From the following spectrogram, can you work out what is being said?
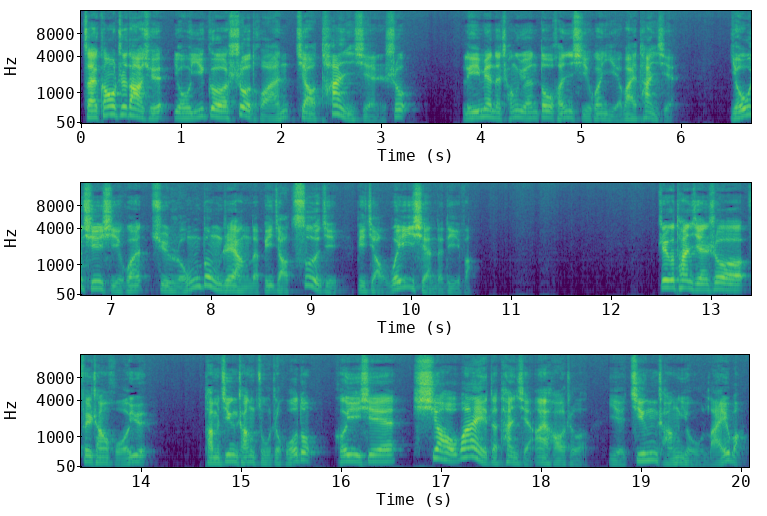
在高知大学有一个社团叫探险社，里面的成员都很喜欢野外探险，尤其喜欢去溶洞这样的比较刺激、比较危险的地方。这个探险社非常活跃，他们经常组织活动，和一些校外的探险爱好者。也经常有来往，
